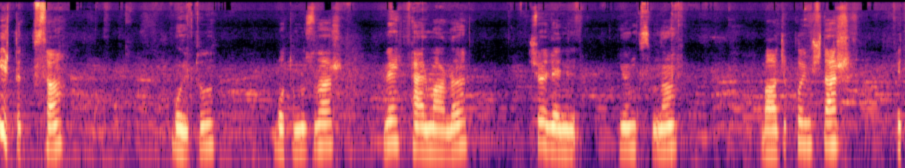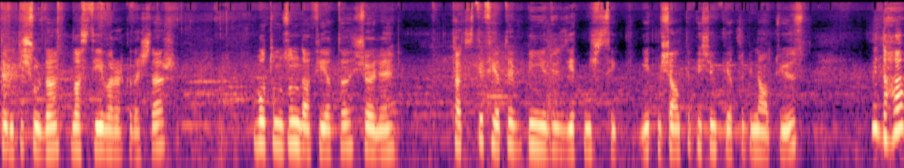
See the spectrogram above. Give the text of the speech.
bir tık kısa boyutu botumuz var ve fermuarlı şöyle yön kısmına bağcık koymuşlar ve tabii ki şurada lastiği var arkadaşlar. Botumuzun da fiyatı şöyle. Taksiti fiyatı 1776, peşin fiyatı 1600. Ve daha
